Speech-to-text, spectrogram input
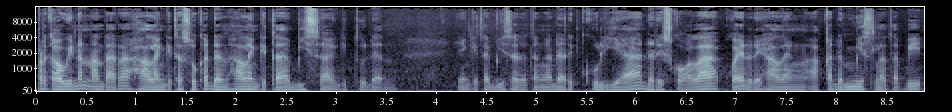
perkawinan antara hal yang kita suka dan hal yang kita bisa gitu. Dan yang kita bisa datangnya dari kuliah dari sekolah pokoknya dari hal yang akademis lah. Tapi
